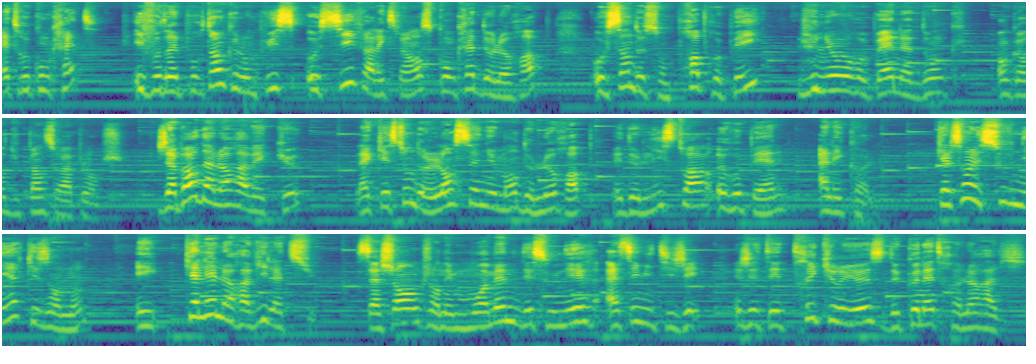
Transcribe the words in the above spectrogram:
être concrète? Il faudrait pourtant que l'on puisse aussi faire l'expérience concrète de l'Europe au sein de son propre pays. L'Union européenne a donc encore du pain sur la planche. J'aborde alors avec eux la question de l'enseignement de l'Europe et de l'histoire européenne à l'école. Quels sont les souvenirs qu'ils en ont et quel est leur avis là-dessus? Sachant que j'en ai moi-même des souvenirs assez mitigés, j'étais très curieuse de connaître leur avis.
